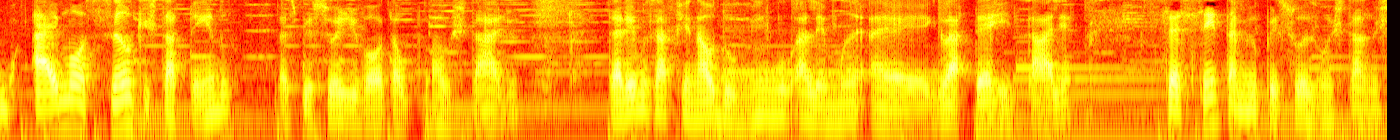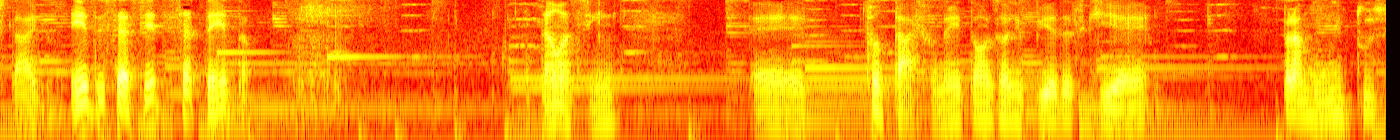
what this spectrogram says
o, a emoção que está tendo das pessoas de volta ao, ao estádio. Teremos a final domingo, Alemanha, é, Inglaterra e Itália. 60 mil pessoas vão estar no estádio, entre 60 e 70. Então, assim, é fantástico, né? Então, as Olimpíadas, que é, para muitos,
